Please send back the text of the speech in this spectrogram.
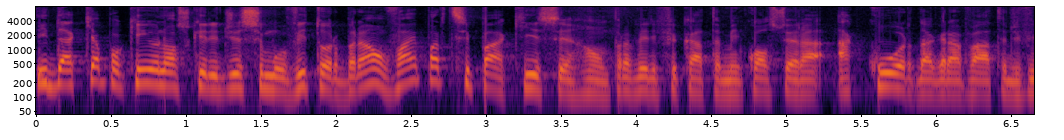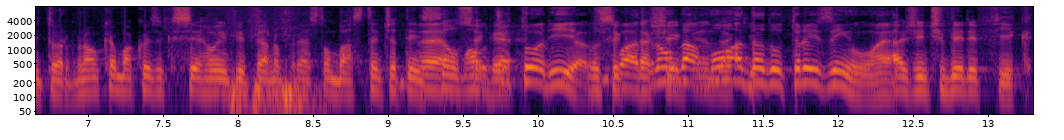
E daqui a pouquinho, o nosso queridíssimo Vitor Brown vai participar aqui, Serrão, para verificar também qual será a cor da gravata de Vitor Brown, que é uma coisa que Serrão e Pipiano prestam bastante atenção. É, uma auditoria você tá padrão tá da moda aqui, do 3 em 1. É. A gente verifica.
